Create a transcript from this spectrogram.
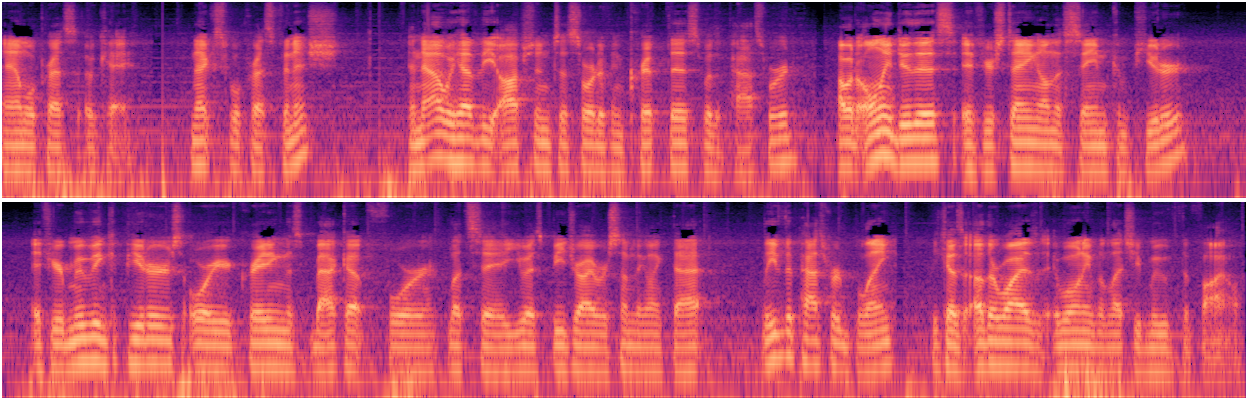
and we'll press OK. Next we'll press finish and now we have the option to sort of encrypt this with a password. I would only do this if you're staying on the same computer. If you're moving computers or you're creating this backup for, let's say, a USB drive or something like that, leave the password blank because otherwise it won't even let you move the file.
